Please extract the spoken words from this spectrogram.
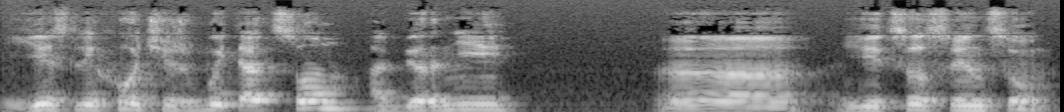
если хочешь быть отцом, оберни Э, яйцо свинцом.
